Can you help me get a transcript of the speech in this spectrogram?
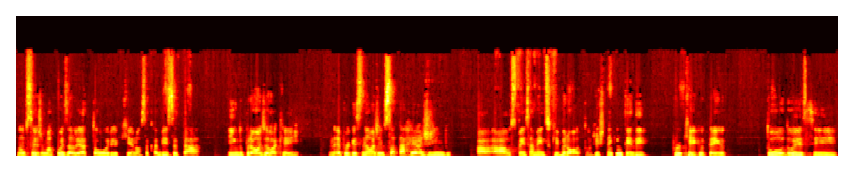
Não seja uma coisa aleatória que a nossa cabeça está indo para onde ela quer ir, né? Porque senão a gente só está reagindo a, aos pensamentos que brotam. A gente tem que entender por que, que eu tenho todo esse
